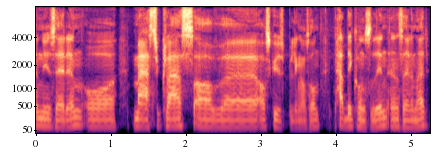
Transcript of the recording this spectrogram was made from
den nye serien og masterclass av, av skuespilling og sånn. Paddy Considine i den serien her.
